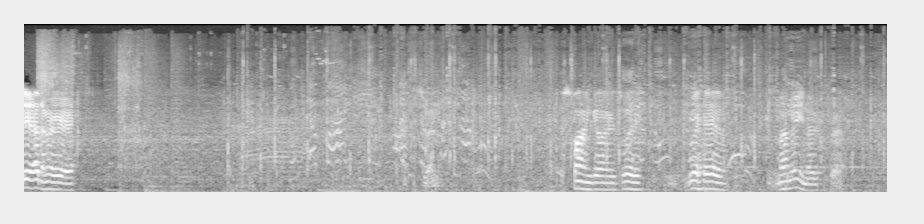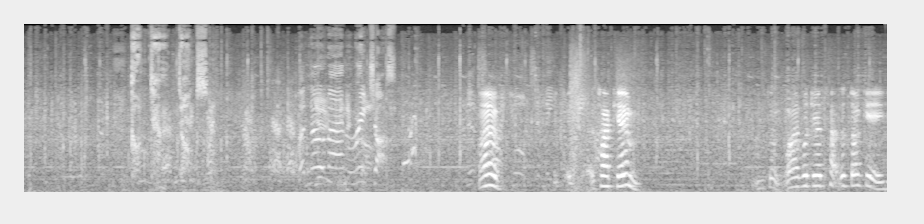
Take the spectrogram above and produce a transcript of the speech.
the enemy. Fine, guys. We're we're here. I know you know threat. Goddamn dogs. Let no man reach us. No! Attack him! I don't- Why would you attack the doggy?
